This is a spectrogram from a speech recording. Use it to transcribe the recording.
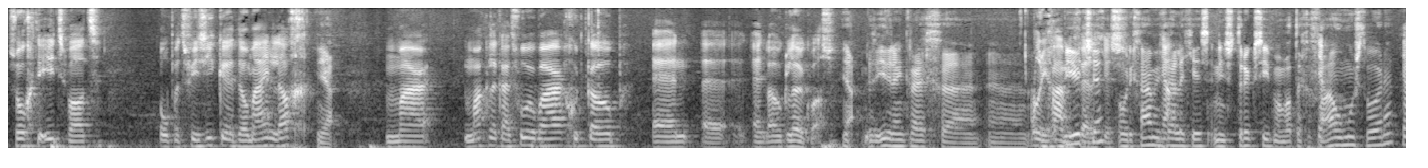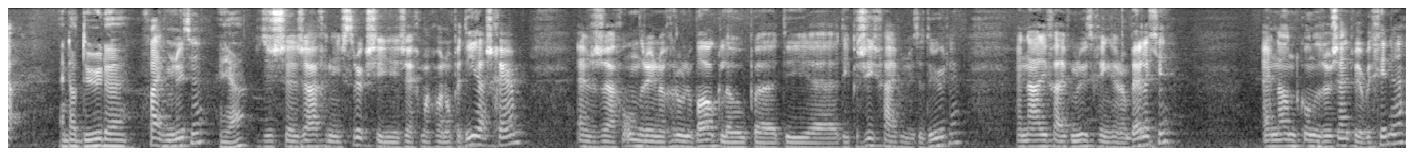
zochten iets wat op het fysieke domein lag, Ja, maar makkelijk uitvoerbaar, goedkoop en, eh, en ook leuk was. ja, dus iedereen kreeg eh eh, een Origami velletjes. origami velletjes, een instructie van wat er gevouwen moest worden. Ja. En dat duurde, Vijf minuten. ja, Dus ze zagen een instructie zeg maar, gewoon op het diascherm. En ze zagen onderin een groene balk lopen die, eh, die precies vijf minuten duurde. En na die vijf minuten ging er een belletje. En dan kon de docent weer beginnen.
